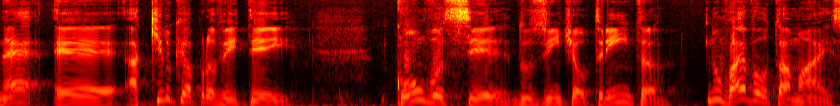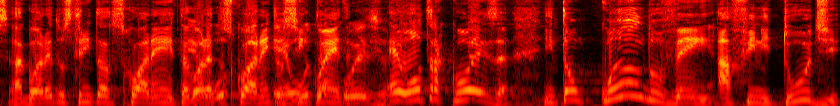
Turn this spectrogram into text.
né? É, aquilo que eu aproveitei com você dos 20 ao 30. Não vai voltar mais. Agora é dos 30 aos 40, agora é, É dos o- 40 aos é outra 50. coisa. É outra coisa. Então, quando vem a finitude,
